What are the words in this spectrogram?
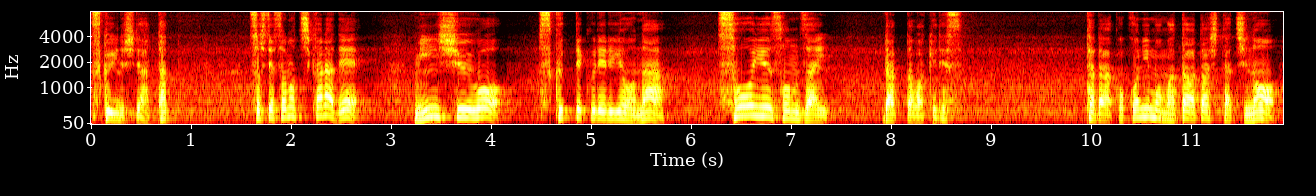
救い主であった。そしてその力で民衆を救ってくれるようなそういう存在だったわけです。ただここにもまた私たちの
